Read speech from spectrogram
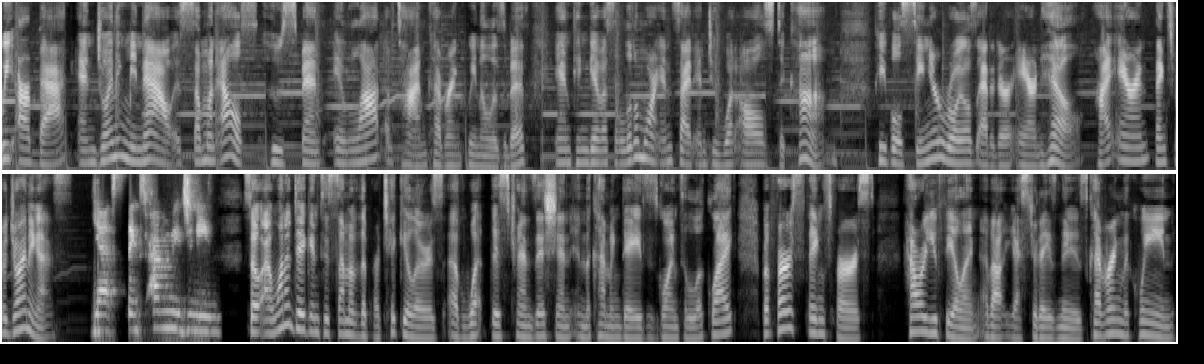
We are back, and joining me now is someone else who's spent a lot of time covering Queen Elizabeth and can give us a little more insight into what all's to come. People's senior royals editor, Erin Hill. Hi, Erin. Thanks for joining us. Yes, thanks for having me, Janine. So, I want to dig into some of the particulars of what this transition in the coming days is going to look like. But first things first, how are you feeling about yesterday's news? Covering the Queen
